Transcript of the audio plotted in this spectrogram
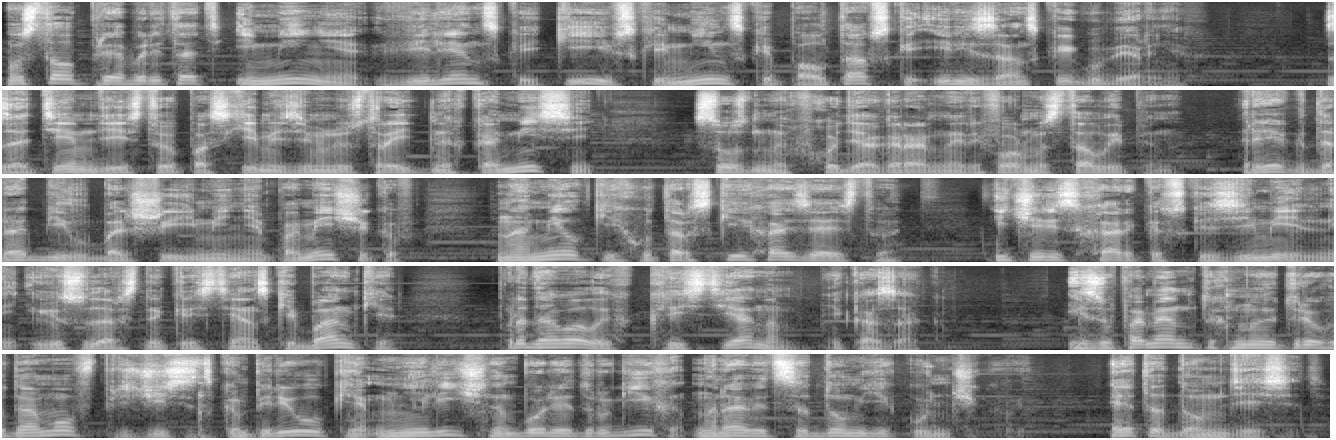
он стал приобретать имения в Веленской, Киевской, Минской, Полтавской и Рязанской губерниях. Затем, действуя по схеме землеустроительных комиссий, созданных в ходе аграрной реформы Столыпина, Рек дробил большие имения помещиков на мелкие хуторские хозяйства и через Харьковский земельный и государственные крестьянские банки продавал их крестьянам и казакам. Из упомянутых мною трех домов в Причистинском переулке мне лично более других нравится дом Якунчиковой. Это дом 10.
